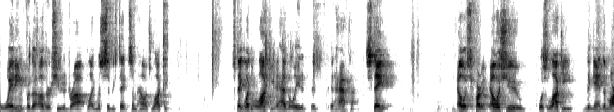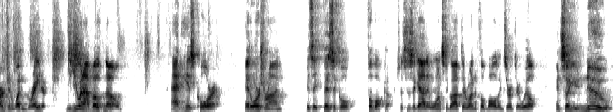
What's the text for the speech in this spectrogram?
waiting for the other shoe to drop, like Mississippi State somehow is lucky. State wasn't lucky to have the lead at, at, at halftime. State, LSU, pardon me, LSU was lucky the game, the margin wasn't greater. You and I both know at his core, Ed Orgeron is a physical football coach. This is a guy that wants to go out there, run the football, exert their will. And so you knew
